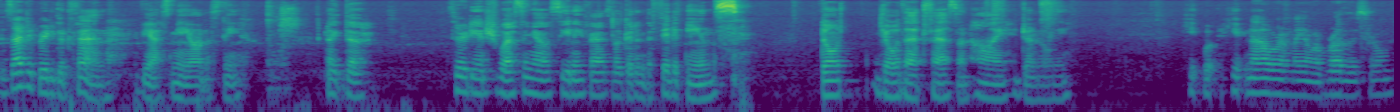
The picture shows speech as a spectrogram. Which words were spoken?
It's actually a pretty good fan, if you ask me honestly. Like the 30 inch Westinghouse ceiling fans look good in the Philippines. Don't go that fast and high, generally. He, he, now we're in my younger brother's room.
